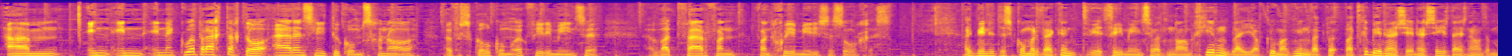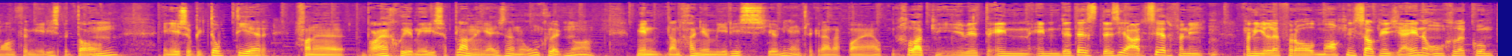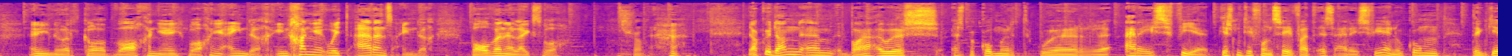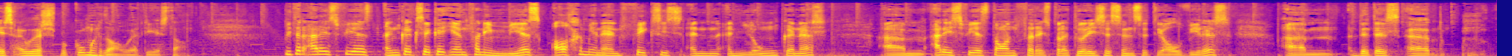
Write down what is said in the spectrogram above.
Um en en en ek hoop regtig daar eers in die toekoms gaan daar 'n verskil kom ook vir die mense wat ver van van goeie mediese sorg is. Ek meen dit is kommerwekkend weet vir die mense wat in daai omgewing bly Jaco, maar ek meen wat wat gebeur nou as jy nou R6000 'n maand vir medies betaal hmm. en jy is op die top tier van 'n baie goeie mediese plan en jy is nou in 'n ongeluk hmm. daar meen dan gaan jou medies jou nie eintlik regtig baie help nie. Glad nie, jy weet en en dit is dis die hartseer van die van die hele verhaal. Maak nie saak nie as jy in 'n ongeluk kom in die Noord-Kaap, waar gaan jy waar gaan jy eindig en gaan jy ooit eers eindig behalwe in 'n lykswa. Sure. Ja, goed dan ehm um, baie ouers is bekommerd oor RSV. Eers moet jy vir ons sê wat is RSV en hoekom dink jy is ouers bekommerd daaroor deesdae? Pieter RSV is dink ek seker een van die mees algemene infeksies in in jong kinders. Um RSV staan vir respiratoriese sinsitiaal virus. Um dit is 'n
